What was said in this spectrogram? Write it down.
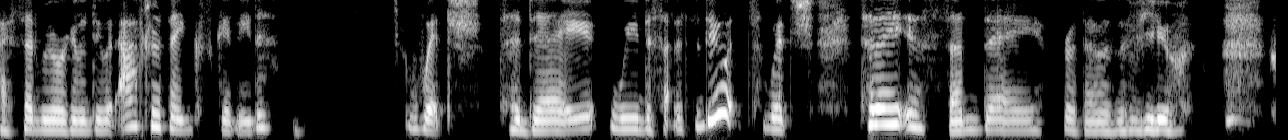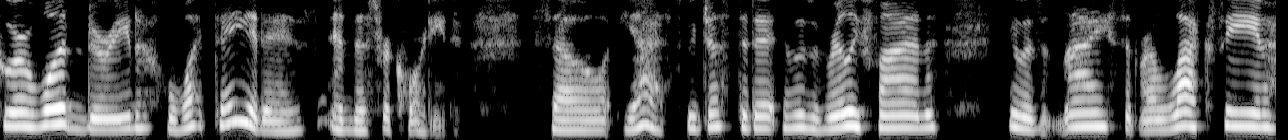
I said we were going to do it after Thanksgiving, which today we decided to do it, which today is Sunday for those of you who are wondering what day it is in this recording. So, yes, we just did it. It was really fun. It was nice and relaxing.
